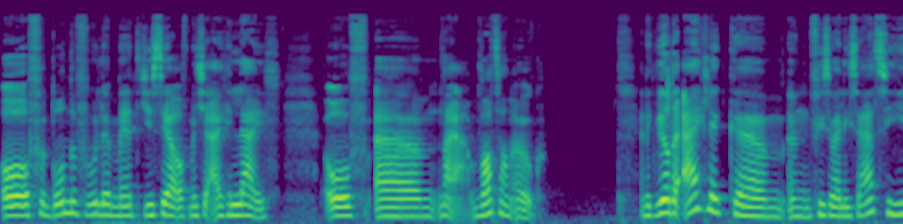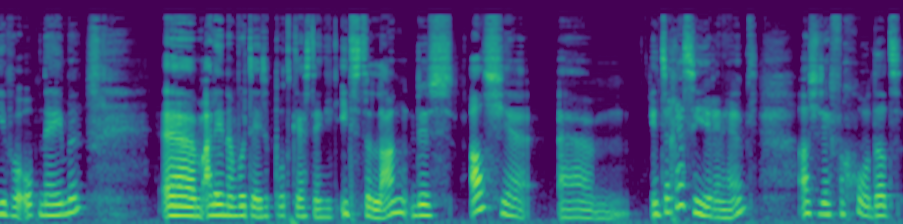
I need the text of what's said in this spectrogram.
of verbonden voelen met jezelf, met je eigen lijf, of ehm, nou ja, wat dan ook. En ik wilde eigenlijk um, een visualisatie hiervoor opnemen. Um, alleen dan wordt deze podcast denk ik iets te lang. Dus als je um, interesse hierin hebt, als je zegt van goh, dat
